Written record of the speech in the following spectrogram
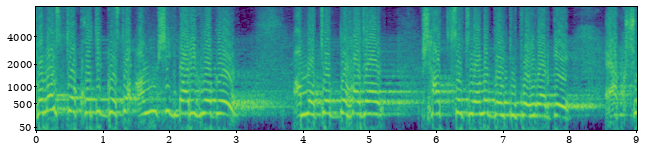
সমস্ত ক্ষতিগ্রস্ত আংশিক বাড়িগুলোকেও আমরা চোদ্দ হাজার সাতশো চুরানব্বইটি পরিবারকে একশো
